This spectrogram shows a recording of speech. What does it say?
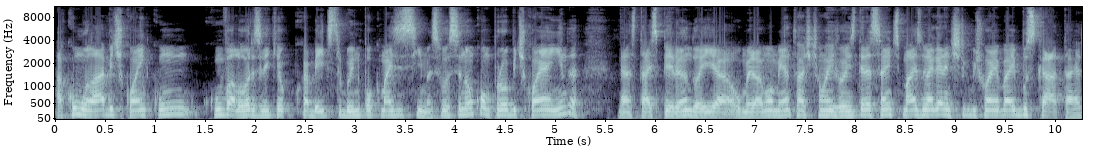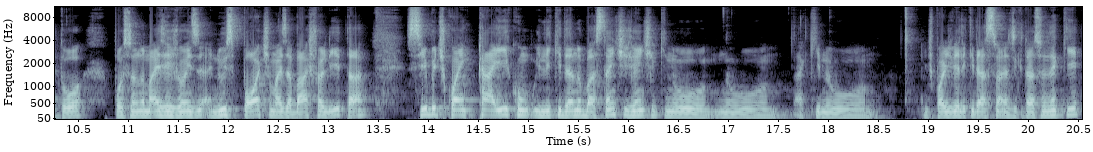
acumular Bitcoin com, com valores ali que eu acabei distribuindo um pouco mais em cima. Se você não comprou Bitcoin ainda, né, está esperando aí a, o melhor momento, acho que são regiões interessantes, mas não é garantido que o Bitcoin vai buscar, tá? Eu estou postando mais regiões no spot, mais abaixo ali, tá? Se o Bitcoin cair com, liquidando bastante gente aqui no, no aqui no a gente pode ver liquidações, as liquidações aqui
